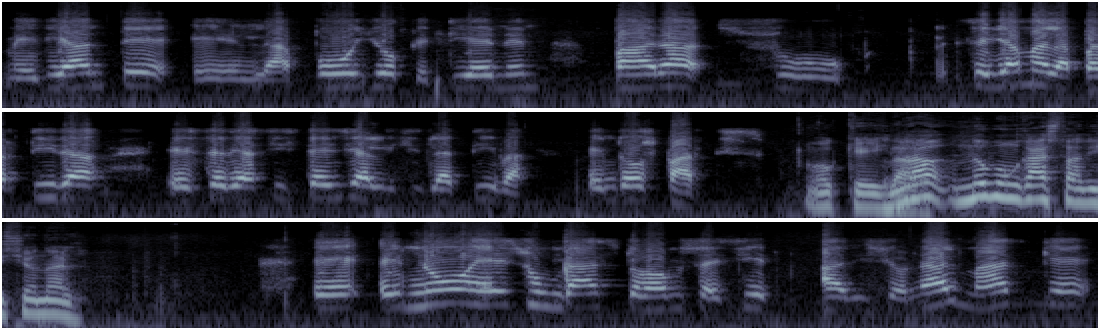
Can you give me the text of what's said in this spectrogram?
mediante el apoyo que tienen para su se llama la partida este, de asistencia legislativa en dos partes. Ok, no, no, hubo un gasto adicional. Eh, eh, no es un gasto, vamos a decir, adicional más que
